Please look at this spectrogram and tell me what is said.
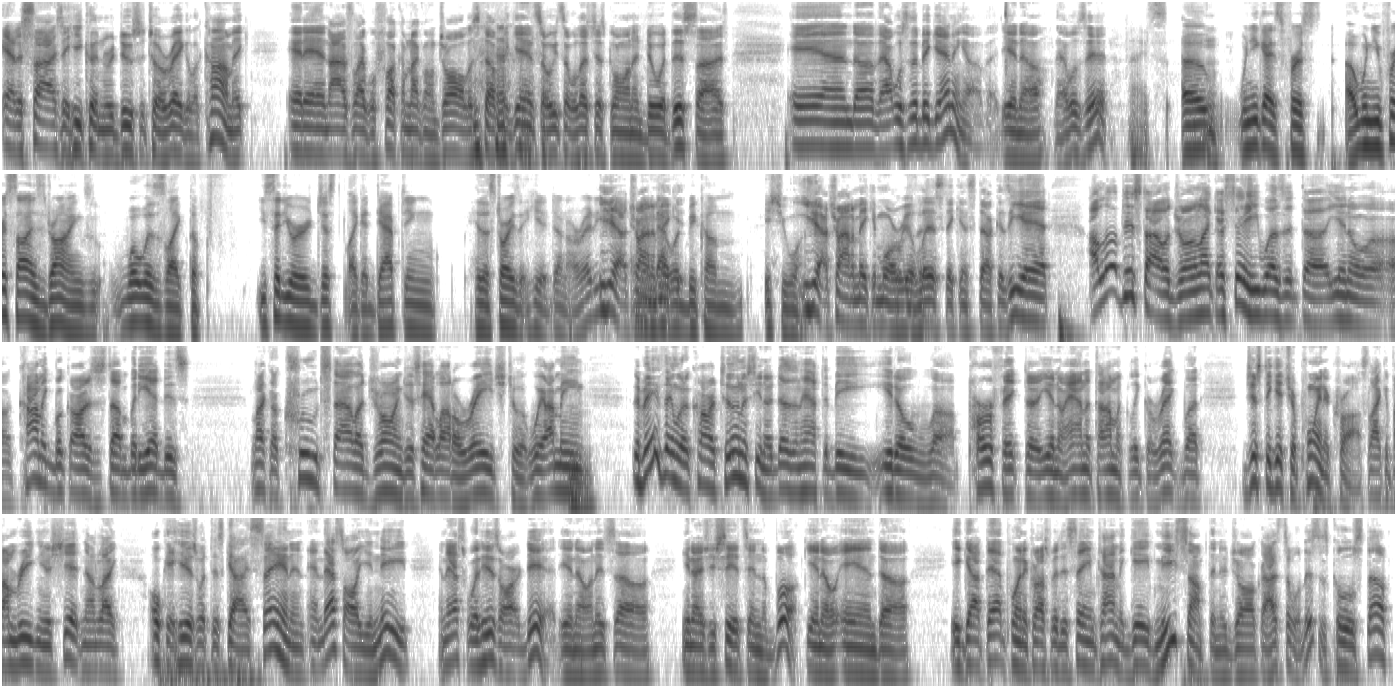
at a size that he couldn't reduce it to a regular comic. And then I was like, well, fuck, I'm not going to draw all this stuff again. so he said, well, let's just go on and do it this size. And uh, that was the beginning of it. You know, that was it. Nice. Uh, When you guys first, uh, when you first saw his drawings, what was like the? F- you said you were just like adapting his, the stories that he had done already. Yeah, trying to that make would it- become issue one. Yeah, trying to make it more it? realistic and stuff. Because he had, I loved his style of drawing. Like I say, he wasn't, uh, you know, a, a comic book artist and stuff, but he had this, like a crude style of drawing, just had a lot of rage to it. Where, I mean, the main thing with a cartoonist, you know, it doesn't have to be, you know, uh, perfect or, you know, anatomically correct, but just to get your point across. Like if I'm reading your shit and I'm like, okay, here's what this guy's saying, and, and that's all you need. And that's what his art did, you know, and it's, uh, you know, as you see, it's in the book, you know, and, uh, it got that point across, but at the same time, it gave me something to draw. 'Cause I said, well, this is cool stuff.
